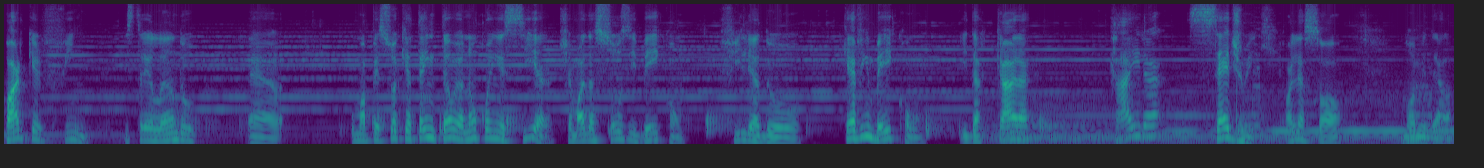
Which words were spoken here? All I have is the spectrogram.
Parker Finn, estrelando é, uma pessoa que até então eu não conhecia, chamada Suzy Bacon, filha do Kevin Bacon e da cara Kyra Sedgwick. Olha só o nome dela.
